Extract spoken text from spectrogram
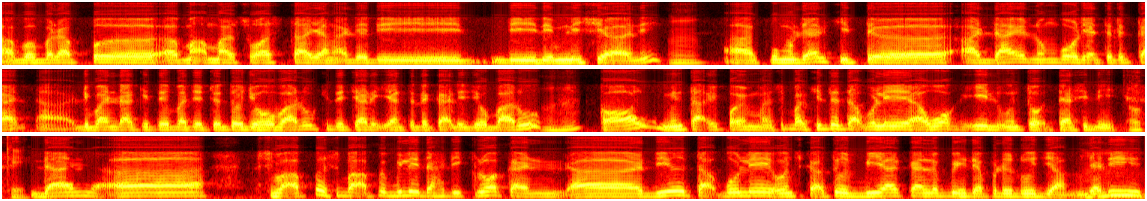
uh, beberapa uh, makmal swasta yang ada di di, di Malaysia ni. Hmm. Uh, kemudian kita uh, dial nombor yang terdekat uh, di bandar kita macam contoh Johor Bahru kita cari yang terdekat di Johor Bahru, uh-huh. call minta appointment sebab kita tak boleh uh, walk in untuk test ini. Okay. Dan uh, sebab apa? Sebab apabila dah dikeluarkan uh, dia tak boleh orang cakap tu biarkan lebih daripada 2 jam. Hmm. Jadi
